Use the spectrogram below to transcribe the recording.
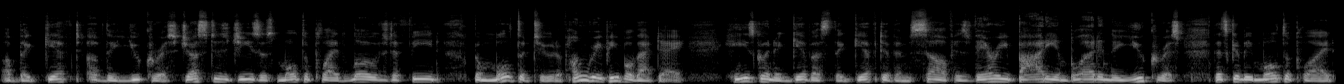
of the gift of the Eucharist. Just as Jesus multiplied loaves to feed the multitude of hungry people that day, he's going to give us the gift of himself, his very body and blood in the Eucharist that's going to be multiplied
